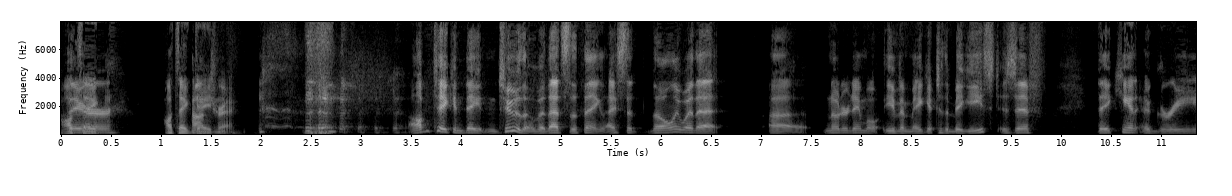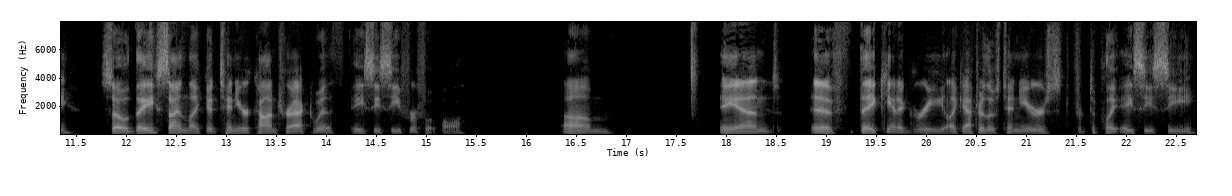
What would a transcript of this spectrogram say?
I'll take. I'll take contract. Dayton. I'm taking Dayton too, though. But that's the thing. I said the only way that uh, Notre Dame will even make it to the Big East is if they can't agree. So they signed like a 10 year contract with ACC for football. Um, and if they can't agree, like after those 10 years, for, to play ACC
